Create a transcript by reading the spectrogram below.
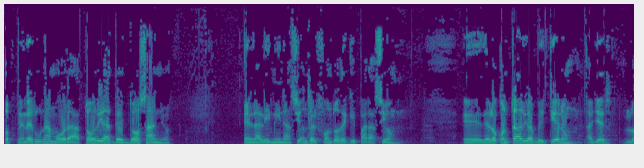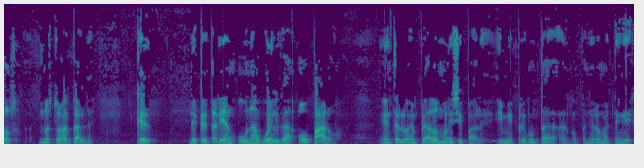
obtener una moratoria de dos años en la eliminación del fondo de equiparación. Eh, de lo contrario, advirtieron ayer los nuestros alcaldes que decretarían una huelga o paro entre los empleados municipales. Y mi pregunta al compañero Martín es,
